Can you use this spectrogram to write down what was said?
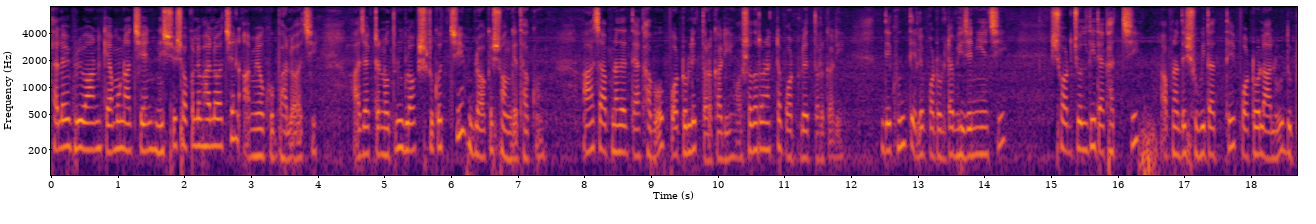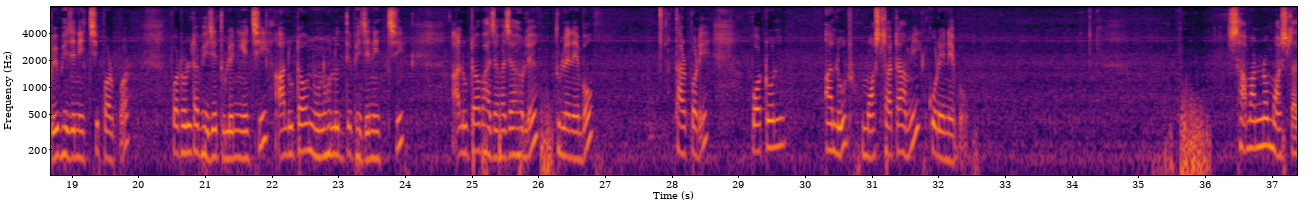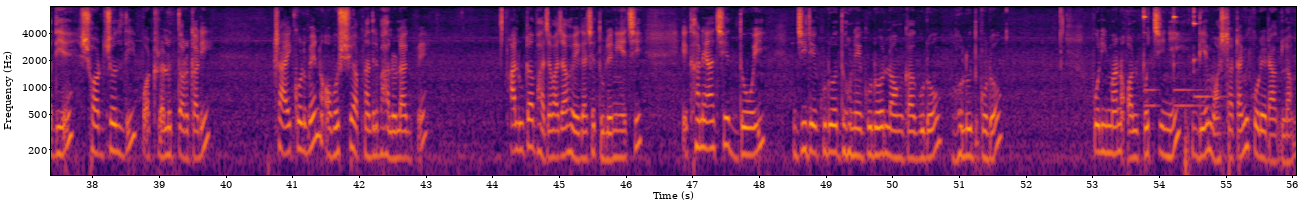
Hello everyone, কেমন আছেন? নিশ্চয়ই সকলে ভালো আছেন, আমিও খুব ভালো আছি। আজ একটা নতুন ব্লগ শুরু করছি, ব্লগের সঙ্গে থাকুন। আজ আপনাদের দেখাবো পটলের তরকারি, অসাধারণ একটা পটলের তরকারি। দেখুন, তেলে পটলটা ভেজে নিয়েছি। শর্ট জলদি দেখাচ্ছি আপনাদের সুবিধার্থে, পটল, আলু দুটোই ভেজে নিচ্ছি পরপর। পটলটা ভেজে তুলে নিয়েছি, আলুটাও নুন হলুদ দিয়ে ভেজে নিচ্ছি। আলুটাও ভাজা ভাজা হলে তুলে নেব। তারপরে পটল আলুর মশলাটা আমি করে নেব। সামান্য মশলা দিয়ে শর্ট জলদি পটল আলুর তরকারি ট্রাই করবেন, অবশ্যই আপনাদের ভালো লাগবে। আলুটা ভাজা ভাজা হয়ে গেছে, তুলে নিয়েছি। এখানে আছে দই, জিরে গুঁড়ো, ধনে গুঁড়ো, লঙ্কা গুঁড়ো, হলুদ গুঁড়ো, পরিমাণ অল্প চিনি দিয়ে মশলাটা আমি করে রাখলাম।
